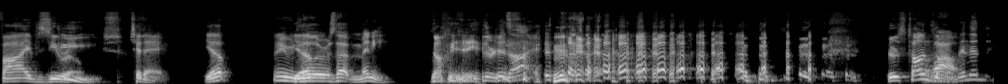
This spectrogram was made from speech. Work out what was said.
Five zero Jeez. today. Yep. I didn't even yep. know there was that many. No, neither did I. there's tons wow. of them, and then you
